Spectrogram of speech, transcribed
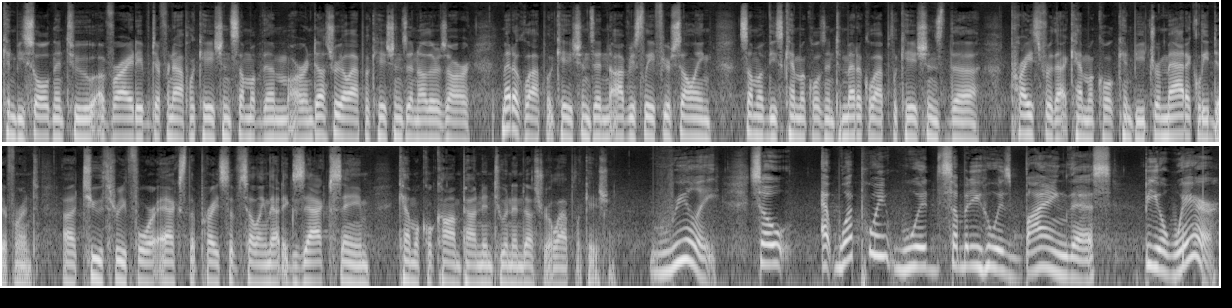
can be sold into a variety of different applications. Some of them are industrial applications, and others are medical applications. And obviously, if you're selling some of these chemicals into medical applications, the price for that chemical can be dramatically different, uh, two, three, four x the price of selling that exact same chemical compound into an industrial application. Really? So, at what point would somebody who is buying this be aware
